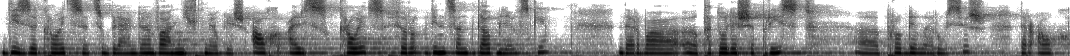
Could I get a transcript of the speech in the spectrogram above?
diese Kreuze zu bleiben war nicht möglich. Auch als Kreuz für Vincent Galblewski, der war äh, katholischer Priest, äh, pro-belarussisch, der auch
